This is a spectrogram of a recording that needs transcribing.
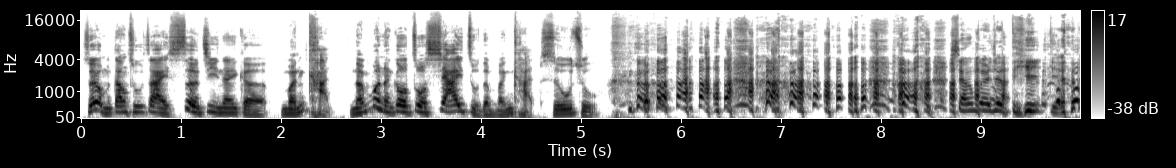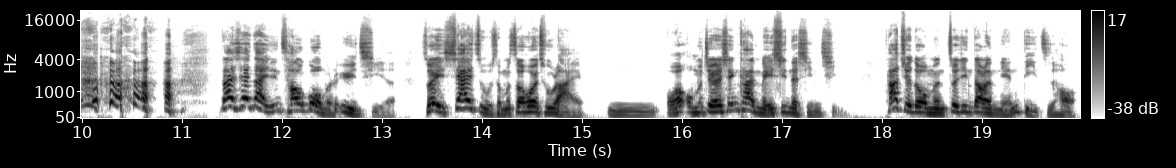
所以我们当初在设计那个门槛，能不能够做下一组的门槛 十五组，相对就低一点，但现在已经超过我们的预期了。所以下一组什么时候会出来？嗯，我我们觉得先看梅心的心情，他觉得我们最近到了年底之后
